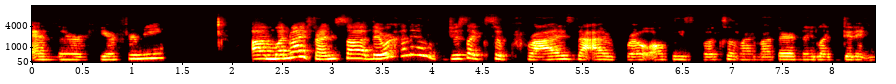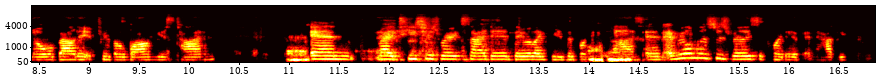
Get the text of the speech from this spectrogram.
and they're here for me. Um, when my friends saw it, they were kind of just like surprised that I wrote all these books of my mother and they like didn't know about it for the longest time and my teachers were excited. They were like, read the book in class, and everyone was just really supportive and happy for me.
